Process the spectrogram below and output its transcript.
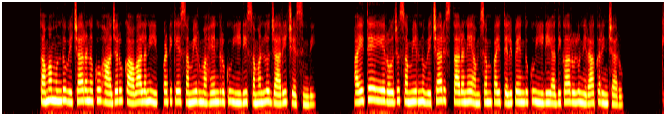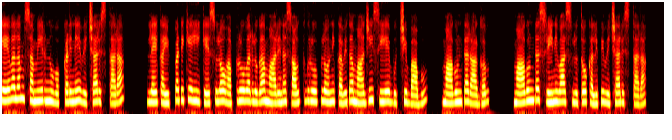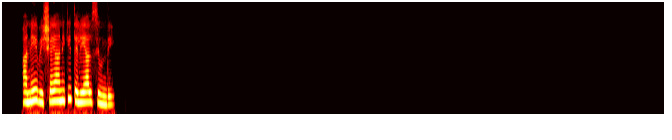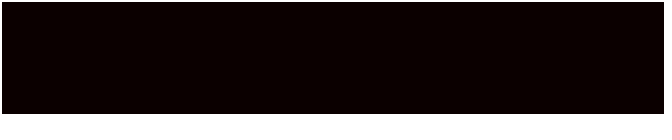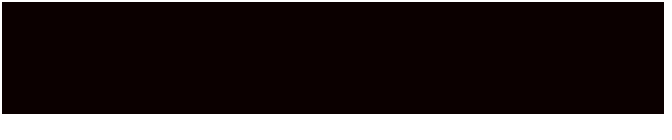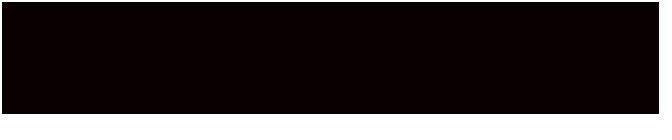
తమ ముందు విచారణకు హాజరు కావాలని ఇప్పటికే సమీర్ మహేంద్రుకు ఈడీ సమన్లు జారీ చేసింది. అయితే ఏ రోజు సమీర్ను విచారిస్తారనే అంశంపై తెలిపేందుకు ఈడీ అధికారులు నిరాకరించారు. కేవలం సమీర్ను ఒక్కడినే విచారిస్తారా? లేక ఇప్పటికే ఈ కేసులో అప్రూవర్లుగా మారిన సౌత్ గ్రూప్లోని కవిత మాజీ సీఏ బుచ్చి బాబు మాగుంట రాఘవ్ మాగుంట శ్రీనివాస్లుతో కలిపి విచారిస్తారా? అనే విషయానికి తెలియాల్సి ఉంది.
